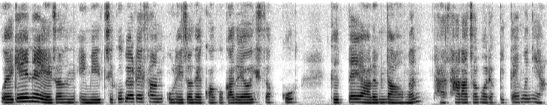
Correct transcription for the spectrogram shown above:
외계인의 예전은 이미 지구별에선 오래전의 과거가 되어 있었고 그때의 아름다움은 다 사라져버렸기 때문이야.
